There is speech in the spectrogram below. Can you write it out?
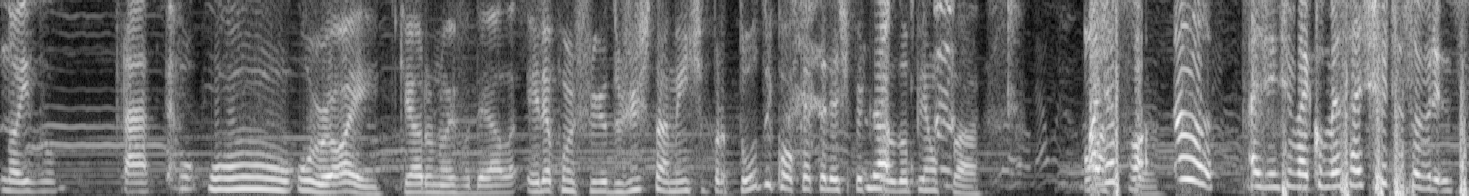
noivo pra. O, o, o Roy, que era o noivo dela, ele é construído justamente pra todo e qualquer telespectador pensar. Olha só, ah, a gente vai começar a discutir sobre isso.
